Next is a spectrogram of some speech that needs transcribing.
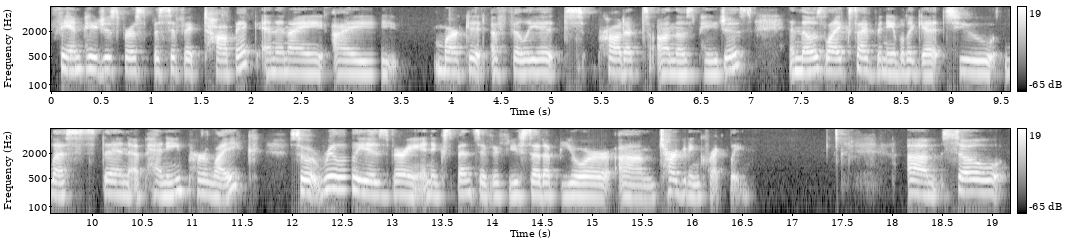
fan pages for a specific topic, and then I I market affiliate products on those pages. And those likes I've been able to get to less than a penny per like. So it really is very inexpensive if you set up your um, targeting correctly. Um, so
